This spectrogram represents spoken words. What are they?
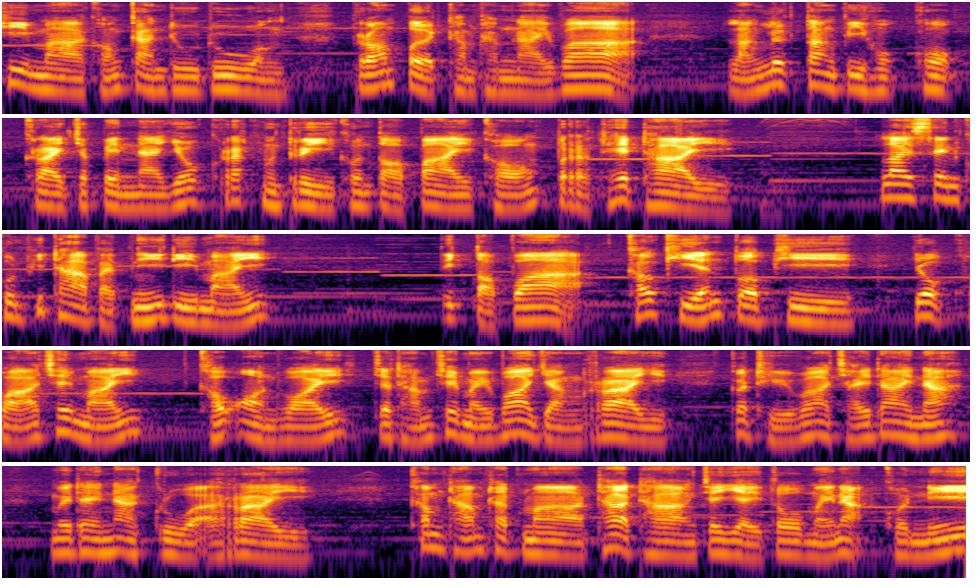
ที่มาของการดูดวง พร้อมเปิดคำทำนายว่า หลังเลือกตั้งปี 66 ใครจะเป็นนายกรัฐมนตรีคนต่อไปของประเทศไทย ลายเซ็นคุณพิธาแบบนี้ดีไหม ติ๊กตอบว่าเขาเขียนตัว P โยกขวาใช่ไหม เขาอ่อนไหวจะถามใช่ไหมว่าอย่างไร ก็ถือว่าใช้ได้นะ ไม่ได้น่ากลัวอะไรคำถามถัดมาท่าทางจะใหญ่โตไหมนะ คนนี้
